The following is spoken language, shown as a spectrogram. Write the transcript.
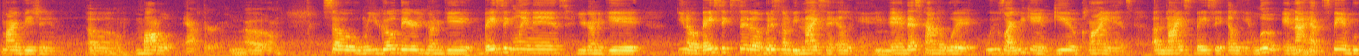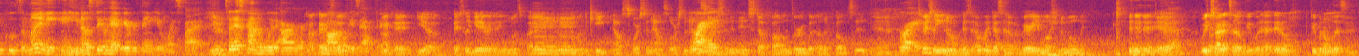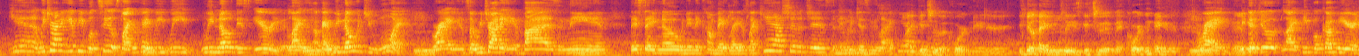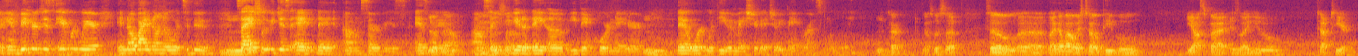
my vision um, modeled after. Mhm. Um, so when you go there, you're gonna get basic linens. You're gonna get, you know, a basic setup, but it's gonna be nice and elegant. Mhm. And that's kind of what we was like. We can give clients a nice, basic, elegant look, and not Mhm. have to spend bukus of money, and you know, still have everything in one spot. Yeah. So that's kind of what our Okay, model so- is after. Okay, yeah, basically get everything in one spot. You Mhm. know, know how to keep outsourcing, outsourcing, outsourcing, Right. and then stuff falling through with other folks, and yeah. Right. especially you know because I'm like that's a very emotional moment. yeah. We try to tell people that they don't people don't listen. Yeah, we try to give people tips. Like, okay, we we we know this area. Like, Mhm. okay, we know what you want, Mhm. right? And so we try to advise, and then they say no, and then they come back later. It's like, yeah, I should have just, and then we just be like, yeah, Like get know. you a coordinator. You're like, Mhm. please get you an event coordinator. Right, Yeah, because but- you like people come here and, and vendors just everywhere, and nobody don't know what to do. Mhm. So actually, we just added that um, service as Okay. well. Um, Yeah, so you can up? get a day of event coordinator. Mhm. They'll work with you and make sure that your event runs smoothly. Okay, that's what's up. So, uh, like I've always told people, y'all spot is like you know top tier.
